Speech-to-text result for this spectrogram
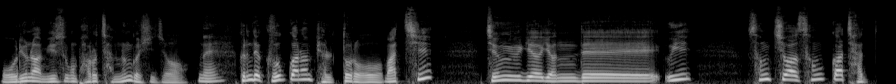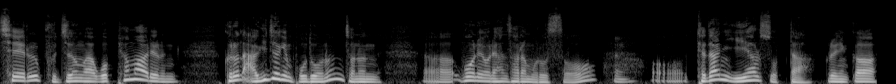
오류나 미숙은 바로 잡는 것이죠. 네. 그런데 그것과는 별도로 마치 정의회계 연대의 성취와 성과 자체를 부정하고 폄하하려는 그런 악의적인 보도는 저는 어, 후원회원의 한 사람으로서 네. 어, 대단히 이해할 수 없다. 그러니까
